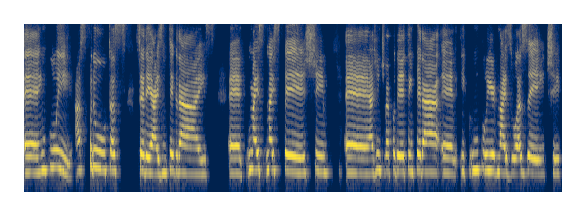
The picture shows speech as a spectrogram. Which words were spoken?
é, incluir as frutas, cereais integrais, é, mais, mais peixe, é, a gente vai poder temperar é, e incluir mais o azeite.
